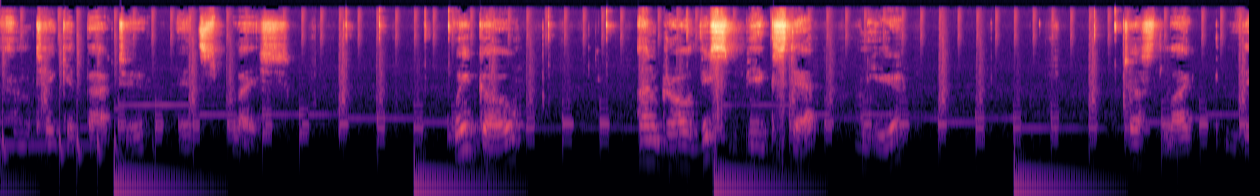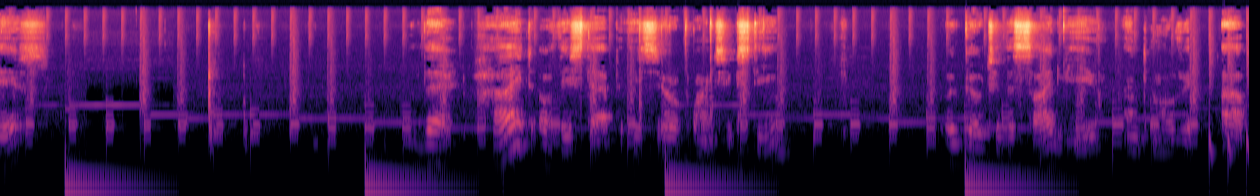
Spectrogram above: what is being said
and take it back to its place. We go and draw this big step on here. Just like this. The height of this step is 0.16 we'll go to the side view and move it up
